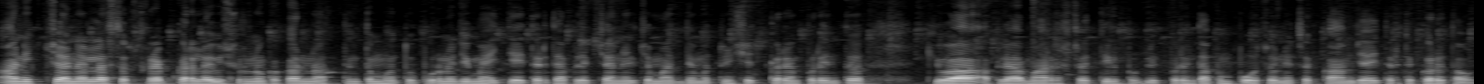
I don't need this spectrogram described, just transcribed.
आणि चॅनलला सबस्क्राईब करायला विसरू नका कारण अत्यंत महत्त्वपूर्ण जी माहिती आहे तर ते आपल्या चॅनलच्या माध्यमातून शेतकऱ्यांपर्यंत किंवा आपल्या महाराष्ट्रातील पब्लिकपर्यंत आपण पोहोचवण्याचं काम जे आहे तर ते करत आहोत.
